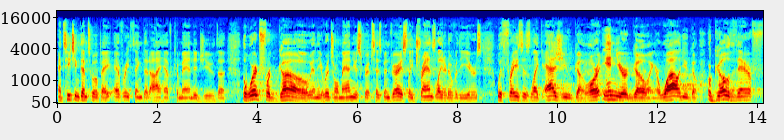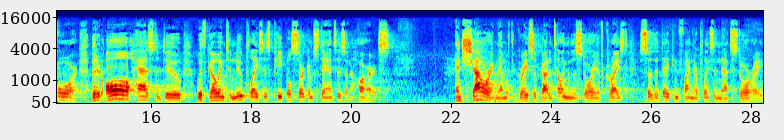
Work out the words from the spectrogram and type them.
and teaching them to obey everything that I have commanded you. The, the word for go in the original manuscripts has been variously translated over the years with phrases like as you go, or in your going, or while you go, or go therefore. But it all has to do with going to new places, people, circumstances, and hearts. And showering them with the grace of God and telling them the story of Christ so that they can find their place in that story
